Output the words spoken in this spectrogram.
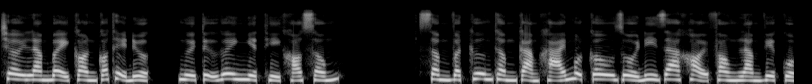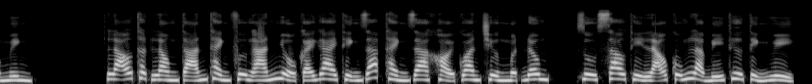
Trời làm bậy còn có thể được, người tự gây nghiệt thì khó sống. Sầm vật cương thầm cảm khái một câu rồi đi ra khỏi phòng làm việc của mình. Lão thật lòng tán thành phương án nhổ cái gai thịnh giáp thành ra khỏi quan trường mật đông, dù sao thì lão cũng là bí thư tỉnh ủy,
